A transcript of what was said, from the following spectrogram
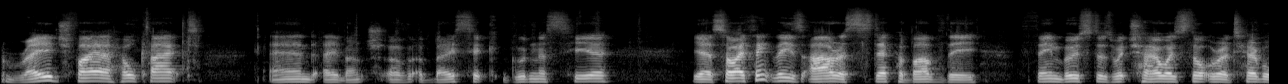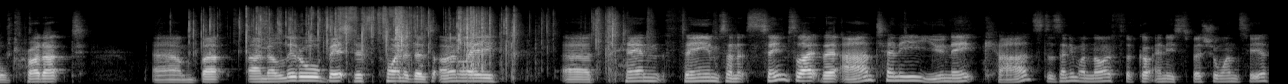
Ragefire Hellkite, and a bunch of basic goodness here. Yeah, so I think these are a step above the theme boosters, which I always thought were a terrible product. Um, but I'm a little bit disappointed there's only uh, 10 themes, and it seems like there aren't any unique cards. Does anyone know if they've got any special ones here?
